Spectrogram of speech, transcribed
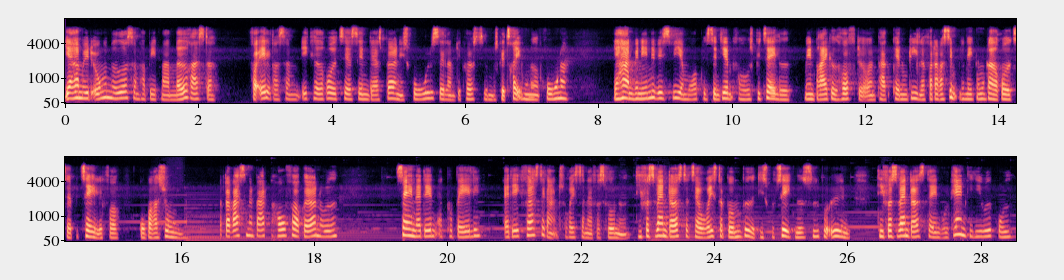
Jeg har mødt unge mødre, som har bedt mig om madrester. Forældre, som ikke havde råd til at sende deres børn i skole, selvom det kostede måske 300 kroner. Jeg har en veninde, hvis svigermor blev sendt hjem fra hospitalet med en brækket hofte og en pakke panodiler, for der var simpelthen ikke nogen, der havde råd til at betale for operationen. Og der var simpelthen bare et behov for at gøre noget. Sagen er den, at på Bali er det ikke første gang, turisterne er forsvundet. De forsvandt også, da terrorister bombede et diskotek nede syd på øen. De forsvandt også, da en vulkan gik i udbrud.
